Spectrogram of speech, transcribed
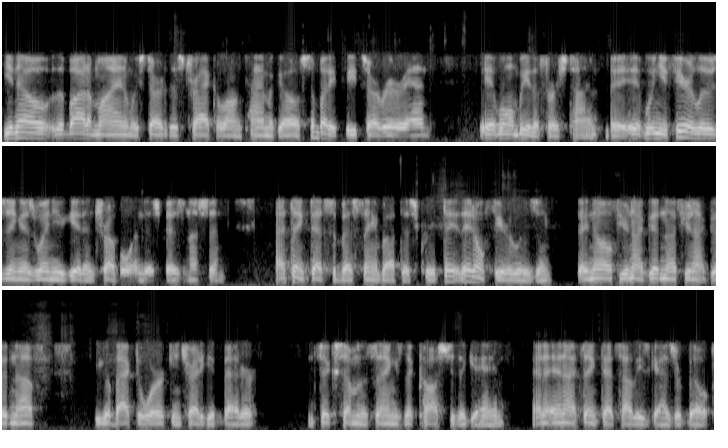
you know the bottom line. And we started this track a long time ago. If somebody beats our rear end, it won't be the first time. It, when you fear losing is when you get in trouble in this business, and I think that's the best thing about this group. They they don't fear losing. They know if you're not good enough, you're not good enough. You go back to work and try to get better and fix some of the things that cost you the game. And and I think that's how these guys are built.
